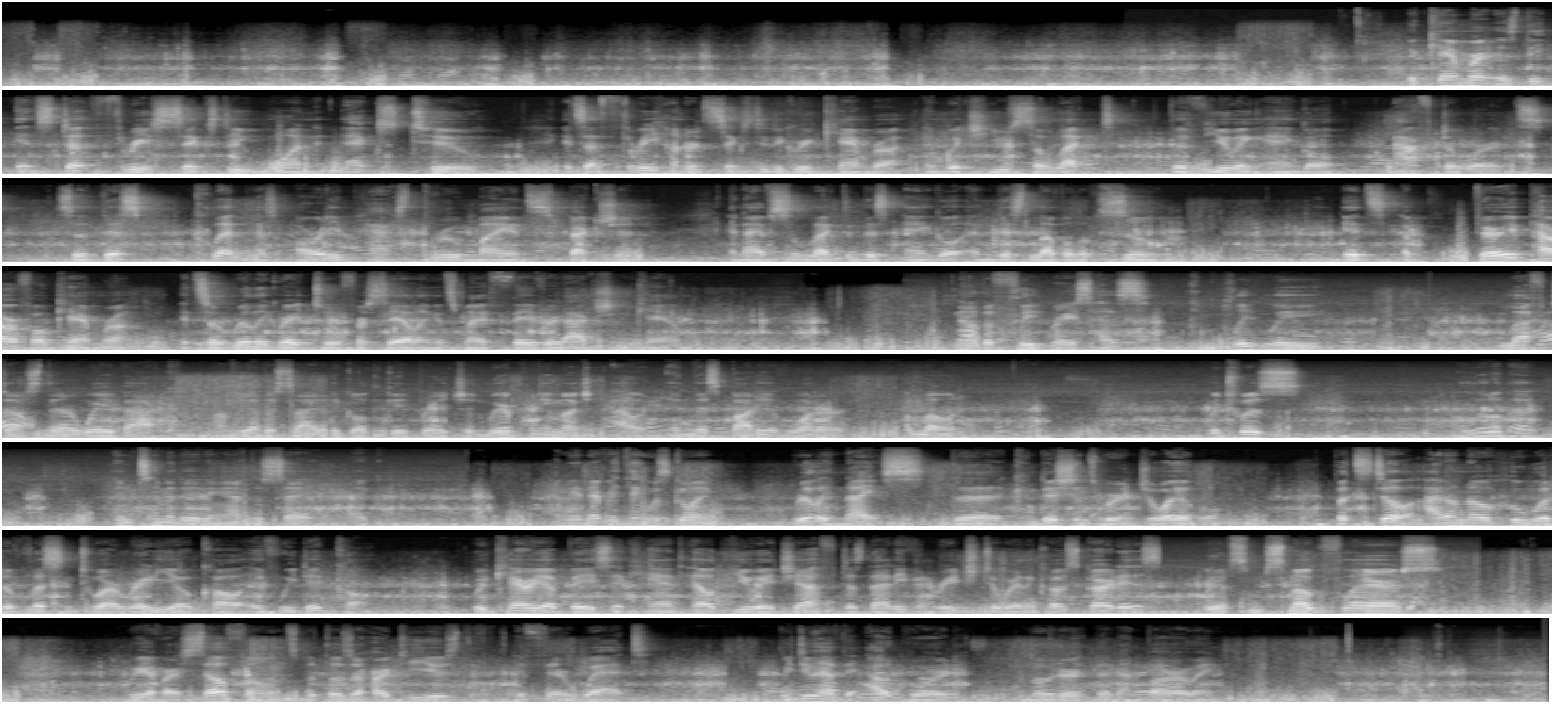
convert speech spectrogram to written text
The camera is the Insta360 X2. It's a 360 degree camera in which you select the viewing angle afterwards. So this clip has already passed through my inspection and I've selected this angle and this level of zoom. It's a very powerful camera. It's a really great tool for sailing. It's my favorite action cam. Now the fleet race has completely left us. They're way back on the other side of the Golden Gate Bridge, and we're pretty much out in this body of water alone, which was a little bit intimidating, I have to say. Like, I mean, everything was going really nice. The conditions were enjoyable, but still, I don't know who would have listened to our radio call if we did call. We carry a basic handheld UHF. Does that even reach to where the Coast Guard is? We have some smoke flares. We have our cell phones, but those are hard to use if they're wet. We do have the outboard motor that I'm borrowing.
